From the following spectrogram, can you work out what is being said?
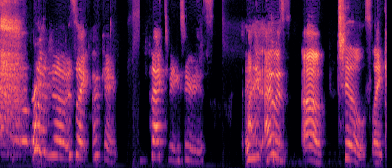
Oh, no, it's like okay. Back to being serious. I, I was oh chills. Like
